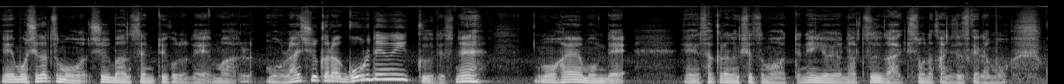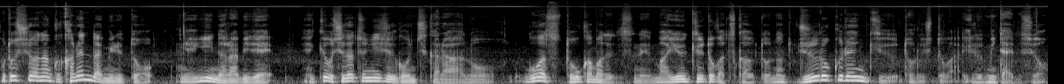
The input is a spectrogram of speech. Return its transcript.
えー、もう4月も終盤戦ということでまあもう来週からゴールデンウィークですね。もう早いもんでえー、桜の季節もあってねいよいよ夏が来そうな感じですけれども今年はなんかカレンダー見ると、えー、いい並びで、えー、今日4月25日からあの5月10日までですね、まあ、有給とか使うとなんと16連休取る人がいるみたいですよ。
